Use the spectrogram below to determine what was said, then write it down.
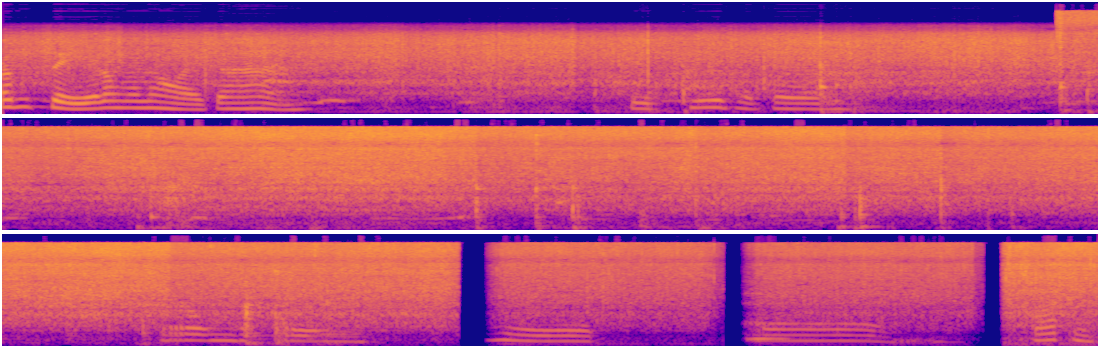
พิ่มสีลงไปหน่อยจ้าติดที่เหลือเกินรงแบบรงเห็ดแดงก็ถึง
